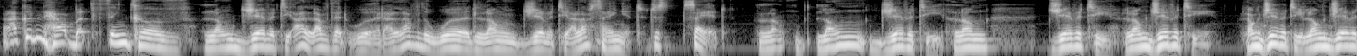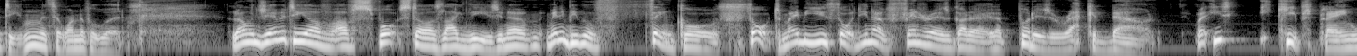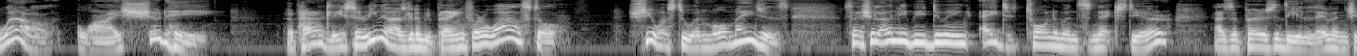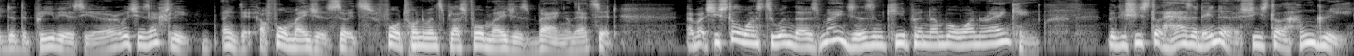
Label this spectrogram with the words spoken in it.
And I couldn't help but think of longevity. I love that word. I love the word longevity. I love saying it. Just say it. Long, longevity, longevity, longevity, longevity, longevity. Mm, it's a wonderful word. Longevity of, of sports stars like these. You know, many people think or thought, maybe you thought, you know, Federer's got to you know, put his racket down. But he's, he keeps playing well. Why should he? Apparently, Serena is going to be playing for a while still. She wants to win more majors. So she'll only be doing eight tournaments next year, as opposed to the 11 she did the previous year, which is actually four majors. So it's four tournaments plus four majors, bang, and that's it. Uh, but she still wants to win those majors and keep her number one ranking because she still has it in her. She's still hungry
